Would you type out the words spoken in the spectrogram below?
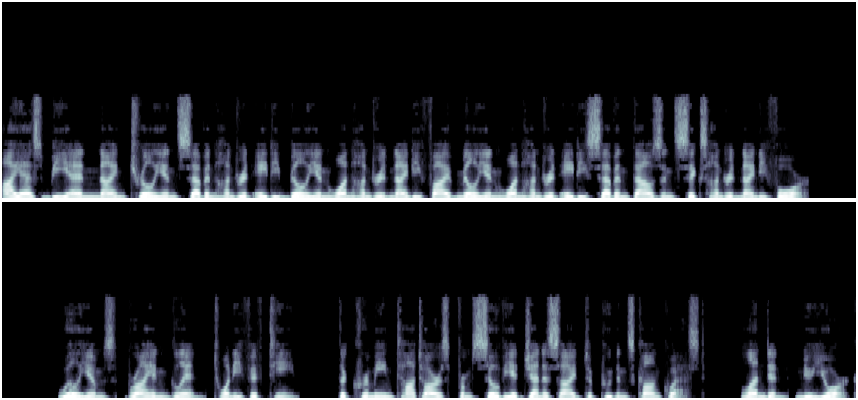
ISBN 9780195187694. Williams, Brian Glynn 2015. The Crimean Tatars, From Soviet Genocide to Putin's Conquest. London, New York,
